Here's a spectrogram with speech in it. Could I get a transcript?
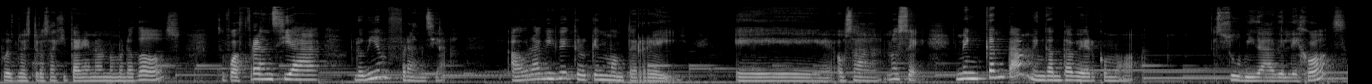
pues nuestro sagitariano número dos se fue a Francia, lo vi en Francia, ahora vive creo que en Monterrey, eh, o sea, no sé, me encanta, me encanta ver como su vida de lejos,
